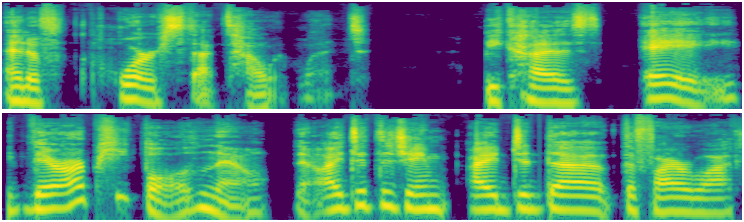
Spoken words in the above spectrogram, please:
And of course, that's how it went. Because A, there are people now. I did the James, I did the, the fire walk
